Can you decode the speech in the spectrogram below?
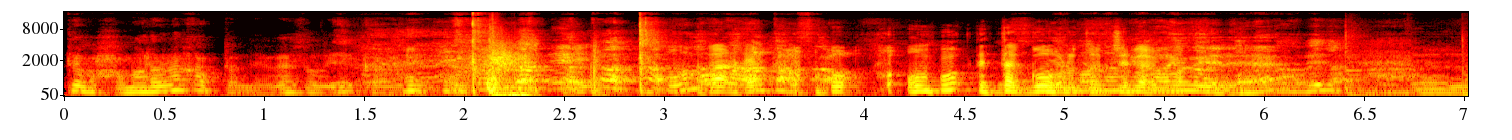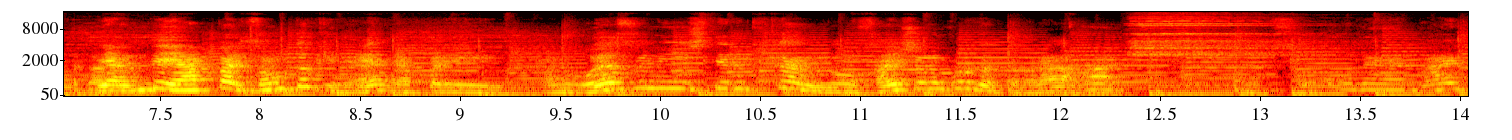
でもハマらなかったんだよねその一回。お 思ってたゴールと違いますダメだな。いやでやっぱりその時ねやっぱりあのお休みしてる期間の最初の頃だったから、はい。そこでバイク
